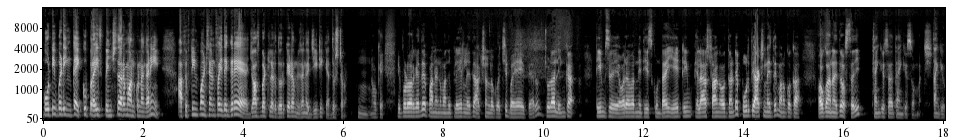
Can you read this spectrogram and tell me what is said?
పోటీ పడి ఇంకా ఎక్కువ ప్రైస్ పెంచుతారేమో అనుకున్నా కానీ ఆ ఫిఫ్టీన్ పాయింట్ సెవెన్ ఫైవ్ దగ్గరే జాస్ బట్లర్ దొరికేయడం నిజంగా జీటీకి అదృష్టమే. ఓకే. ఇప్పటి వరకు అయితే పన్నెండు మంది ప్లేయర్లు అయితే ఆక్షన్లోకి వచ్చి భయ అయిపోయారు. చూడాలి ఇంకా టీమ్స్ ఎవరెవరిని తీసుకుంటాయి ఏ టీం ఎలా స్ట్రాంగ్ అవుతుందంటే పూర్తి యాక్షన్ అయితే మనకు ఒక అవగాహన అయితే వస్తుంది. Thank you sir thank you so much thank you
